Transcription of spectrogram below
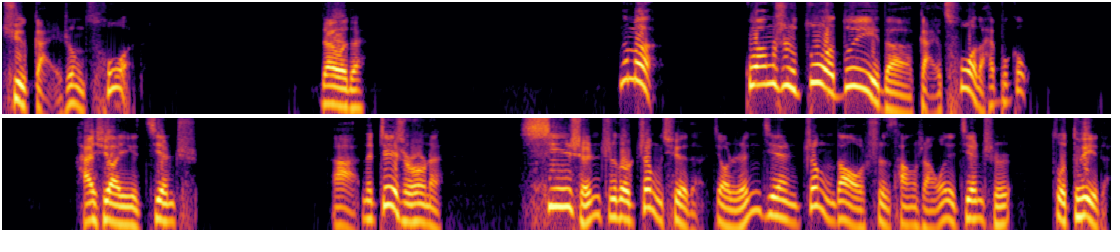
去改正错的。对不对？那么，光是做对的、改错的还不够，还需要一个坚持。啊，那这时候呢，心神知道正确的，叫人间正道是沧桑，我得坚持做对的。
